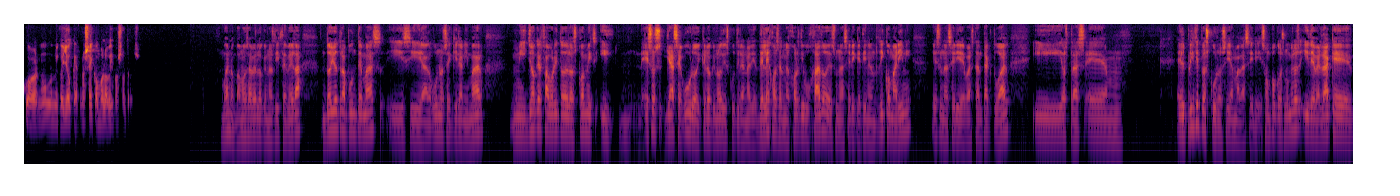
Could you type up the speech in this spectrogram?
un único Joker. No sé cómo lo veis vosotros. Bueno, vamos a ver lo que nos dice Vega. Doy otro apunte más y si alguno se quiere animar, mi Joker favorito de los cómics, y eso es ya seguro y creo que no discutirá nadie, de lejos el mejor dibujado, es una serie que tiene Enrico Marini, es una serie bastante actual y ostras, eh, el Príncipe Oscuro se llama la serie. Son pocos números y de verdad que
